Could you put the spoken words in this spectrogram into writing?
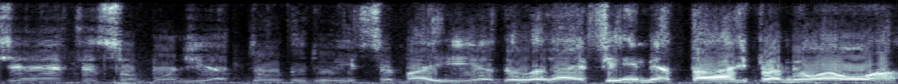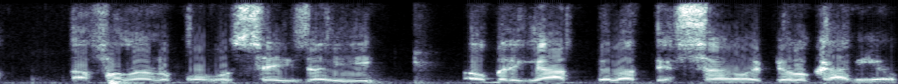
Jefferson. Bom dia a todos do Isso é Bahia, do, da FM à tarde. Para mim é uma honra estar falando com vocês aí. Obrigado pela atenção e pelo carinho.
